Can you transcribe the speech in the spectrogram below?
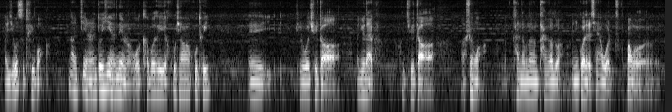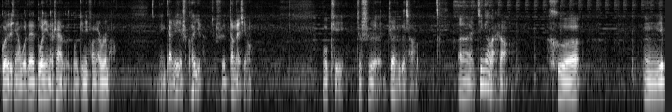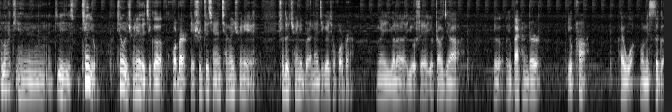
的，由此推广。那既然都印的内容，我可不可以互相互推？呃，比如我去找。Unap 我去找啊盛网，看能不能谈合作。你给我点钱，我帮我给我点钱，我再多印点扇子，我给你放个二维码，感觉也是可以的，就是蛋奶型。OK，这是这是个想法。呃，今天晚上和嗯也不能说听嗯这听友听友群里的几个伙伴，也是之前前端群里社队群里边那几个小伙伴，我们约了有谁？有赵佳。有有半成真儿，有胖，还有我，我们四个。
